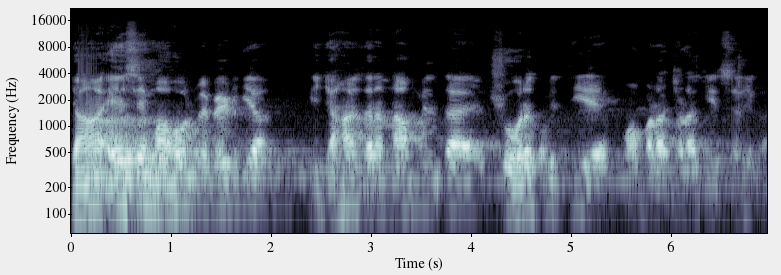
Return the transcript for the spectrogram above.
جہاں ایسے ماحول میں بیٹھ گیا کہ جہاں ذرا نام ملتا ہے، شہرت ملتی ہے، وہاں بڑا چڑھا کے حصہ لے گا۔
